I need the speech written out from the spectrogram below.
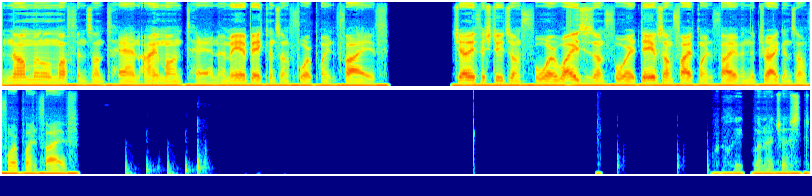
Nominal Muffin's on 10, I'm on 10, Amaya Bacon's on 4.5, Jellyfish Dude's on 4, Wysie's on 4, Dave's on 5.5, and the Dragon's on 4.5. Quickly gonna just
